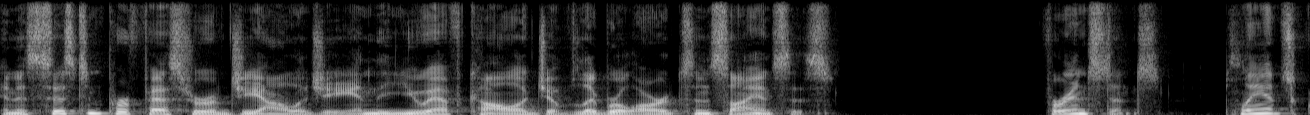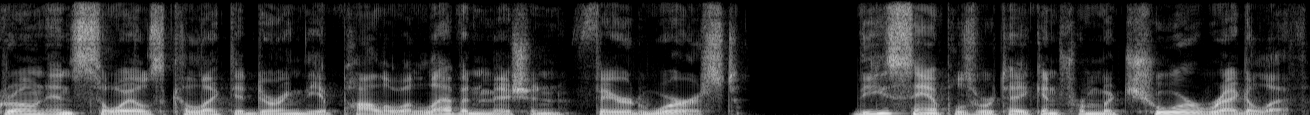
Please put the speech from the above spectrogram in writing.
an assistant professor of geology in the UF College of Liberal Arts and Sciences. For instance, plants grown in soils collected during the Apollo 11 mission fared worst. These samples were taken from mature regolith,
